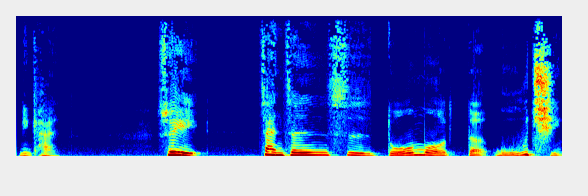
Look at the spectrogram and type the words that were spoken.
你看，所以战争是多么的无情。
